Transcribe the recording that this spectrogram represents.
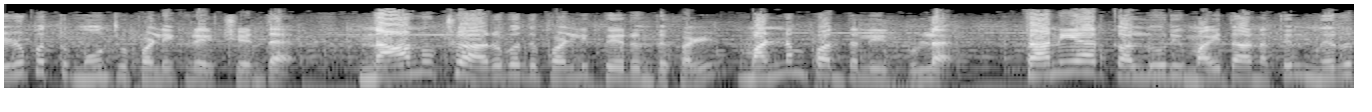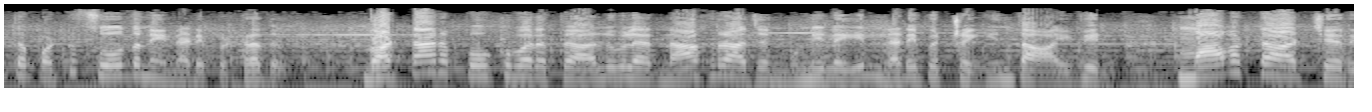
எழுபத்து மூன்று பள்ளிகளைச் சேர்ந்த நானூற்று அறுபது பள்ளி பேருந்துகள் மன்னம்பந்தலில் உள்ள தனியார் கல்லூரி மைதானத்தில் நிறுத்தப்பட்டு சோதனை நடைபெற்றது. வட்டார போக்குவரத்து அலுவலர் நாகராஜன் முன்னிலையில் நடைபெற்ற இந்த ஆய்வில் மாவட்ட ஆட்சியர்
